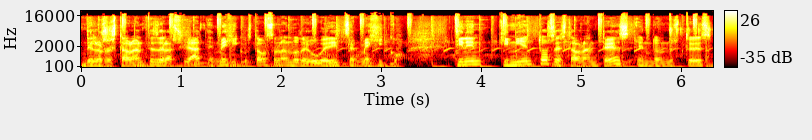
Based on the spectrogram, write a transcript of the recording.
de los restaurantes de la ciudad en México. Estamos hablando de Uber Eats en México. Tienen 500 restaurantes en donde ustedes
